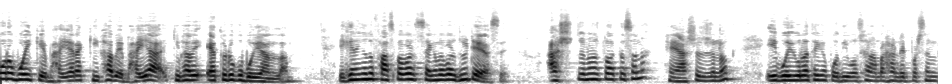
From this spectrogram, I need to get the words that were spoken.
বড় বইকে ভাইয়ারা কীভাবে, ভাইয়া কীভাবে এতটুকু বই আনলাম? এখানে কিন্তু ফার্স্ট পেপার সেকেন্ড পেপার দুইটাই আছে। আশ্চর্যজনক লাগতেছে না? হ্যাঁ আশ্চর্যজনক। এই বইগুলো থেকে প্রতি বছর আমরা হান্ড্রেড পার্সেন্ট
